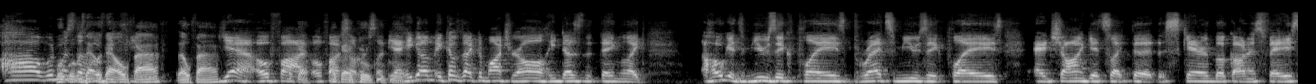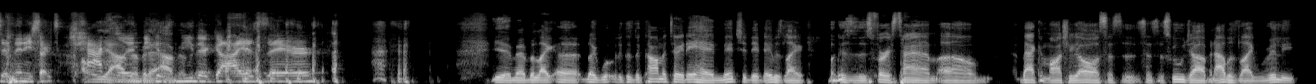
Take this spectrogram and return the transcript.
Uh, when was, what, was that? Was that 05? 05? Yeah, 05. Okay. 05 okay, cool, cool, cool. Yeah, he comes. He comes back to Montreal. He does the thing like Hogan's music plays, Bret's music plays, and Shawn gets like the the scared look on his face, and then he starts cackling oh, yeah, because neither that. guy is there. yeah, man. But like, uh, like because the commentary they had mentioned it, they was like, "Well, this is his first time um back in Montreal since the since the screw job," and I was like, really,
